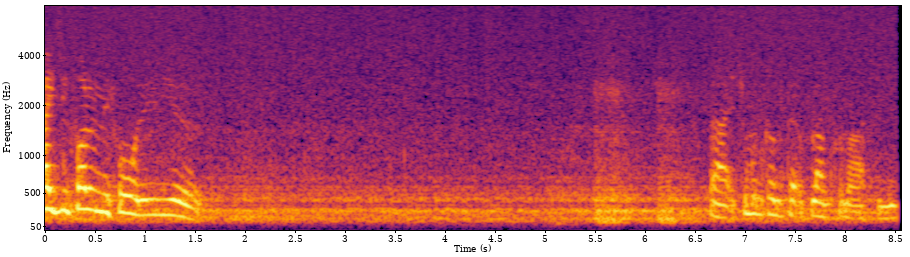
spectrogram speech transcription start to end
Why did you follow me for, the idiot? Right, someone's going to get a flag from our team.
